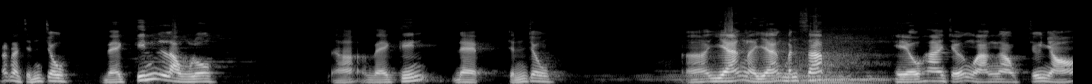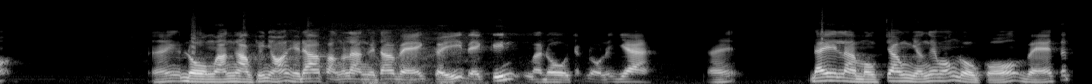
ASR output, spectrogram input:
rất là chỉnh chu vẽ kín lòng luôn. Đó vẽ kín đẹp chỉnh chu. À, dáng là dáng bánh sáp hiệu hai chữ ngoạn ngọc chữ nhỏ. Đấy, đồ ngoạn ngọc chữ nhỏ thì đa phần là người ta vẽ kỹ vẽ kín mà đồ chắc đồ nó già Đấy đây là một trong những cái món đồ cổ vẽ tích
